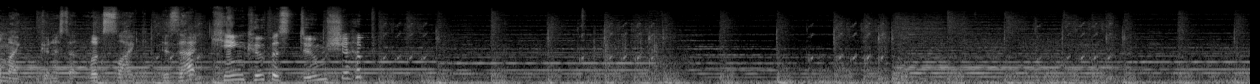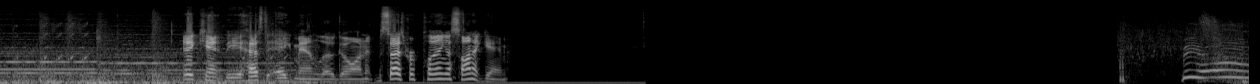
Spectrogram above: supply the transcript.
Oh my goodness, that looks like... Is that King Koopa's Doom Ship? It can't be, it has the Eggman logo on it. Besides, we're playing a Sonic game. Behold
